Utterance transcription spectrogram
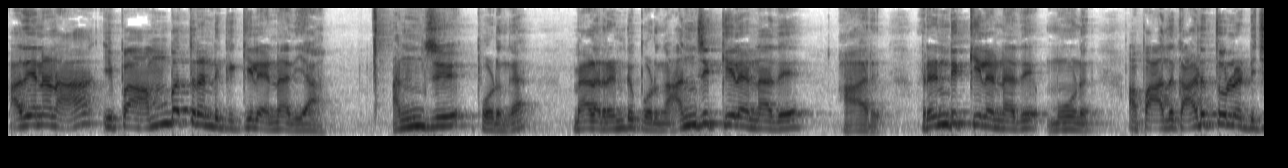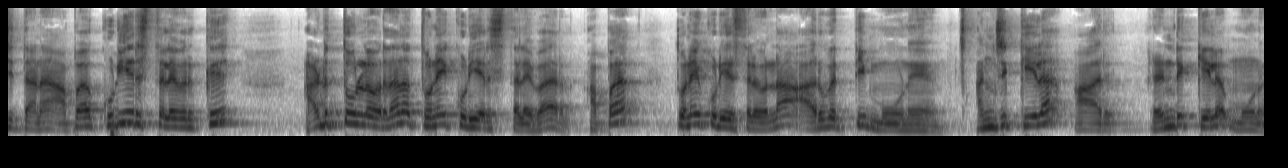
அது என்னென்னா இப்போ ஐம்பத்தி ரெண்டுக்கு கீழே என்னதுயா அஞ்சு போடுங்க. மேலே ரெண்டு போடுங்க. அஞ்சு கீழே என்னது? ஆறு. ரெண்டு கீழே என்னது? மூணு. அப்போ அதுக்கு அடுத்து உள்ள டிஜிட் தானே? அப்போ குடியரசுத் தலைவருக்கு அடுத்து உள்ளவர் தானே? துணை குடியரசுத் தலைவர். அப்போ துணை குடியரசுத் தலைவர்னா அறுபத்தி மூணு. அஞ்சு கீழே ஆறு ரெண்டு கீழே மூணு.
